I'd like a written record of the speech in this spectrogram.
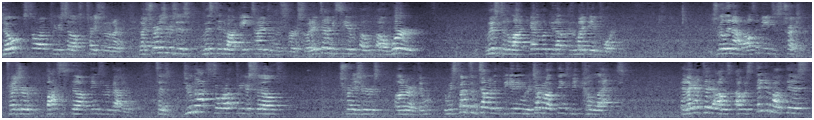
Don't store up for yourselves treasures on earth. Now, treasures is listed about eight times in this verse. So anytime you see a, a, a word listed a lot, you got to look it up because it might be important. It's really not. All it means is treasure. Treasure, box of stuff, things that are valuable. It says, do not store up for yourselves treasures on earth. And we spent some time at the beginning, we were talking about things we collect. And I got to tell you, I was, I was thinking about this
